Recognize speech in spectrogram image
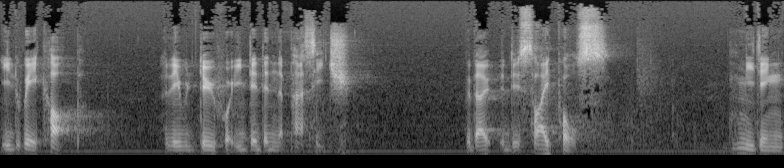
he'd wake up and he would do what he did in the passage without the disciples needing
